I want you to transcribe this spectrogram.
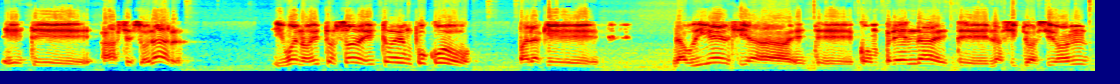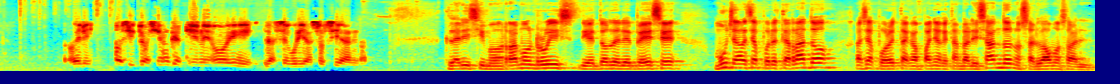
este, a asesorar. Y bueno, esto, son, esto es un poco para que la audiencia este, comprenda este, la situación, la situación que tiene hoy la seguridad social. Clarísimo. Ramón Ruiz, director del EPS, muchas gracias por este rato, gracias por esta campaña que están realizando. Nos saludamos al,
